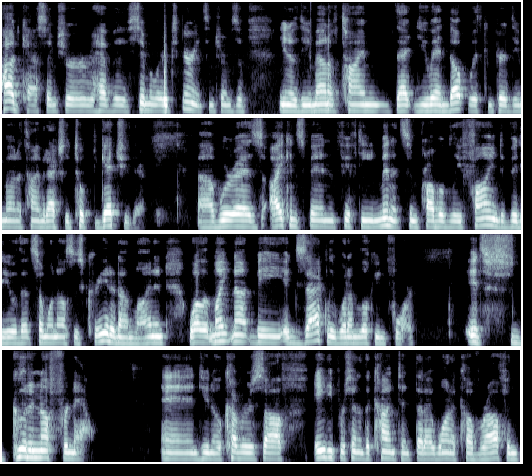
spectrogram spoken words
podcasts, I'm sure, have a similar experience in terms of, you know, the amount of time that you end up with compared to the amount of time it actually took to get you there. Uh, whereas I can spend 15 minutes and probably find a video that someone else has created online. And while it might not be exactly what I'm looking for, it's good enough for now. And, you know, covers off 80% of the content that I want to cover off. And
